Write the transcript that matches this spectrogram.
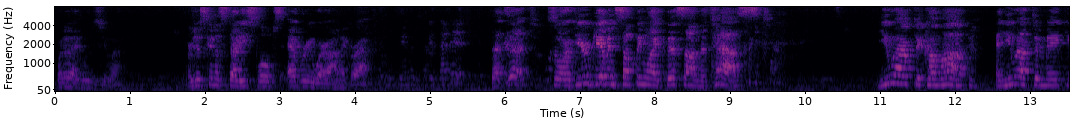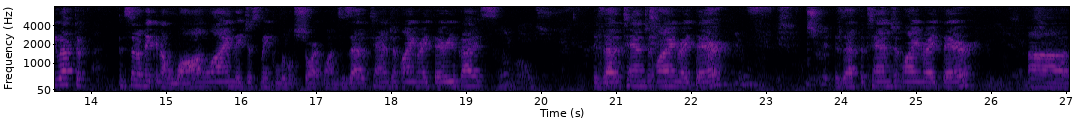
what did I lose you at? We're just gonna study slopes everywhere on a graph. Is that it? That's it. So if you're given something like this on the test, you have to come up and you have to make, you have to, instead of making a long line, they just make little short ones. Is that a tangent line right there, you guys? Is that a tangent line right there? Is that the tangent line right there? Um,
